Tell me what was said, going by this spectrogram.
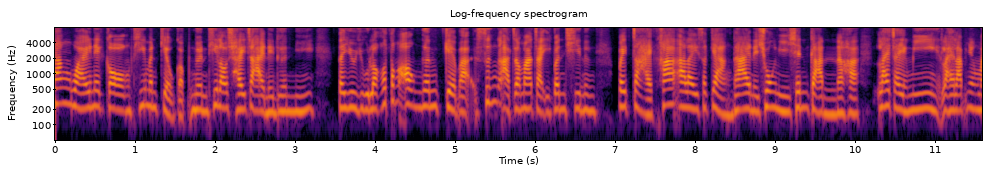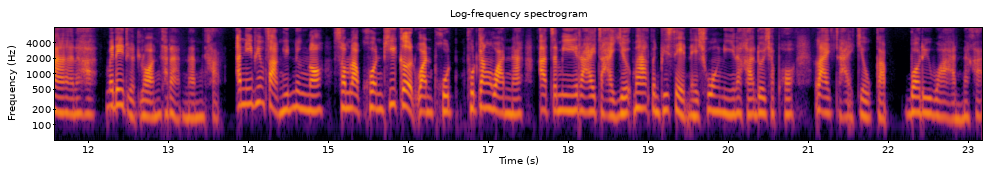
ตั้งไว้ในกองที่มันเกี่ยวกับเงินที่เราใช้จ่ายในเดือนนี้ แต่อยู่ๆเราก็ต้องเอาเงินเก็บอะซึ่งอาจจะมาจากอีกบัญชีหนึ่งไปจ่ายค่าอะไรสักอย่างได้ในช่วงนี้เช่นกันนะคะรายจ่ายยังมีรายรับยังมานะคะ ไม่ได้เดือดร้อนขนาดนั้นค่ะ อันนี้พิมพ์ฝากนิดนึงเนาะสำหรับคนที่เกิดวันพุธพุธกลางวันนะอาจจะมีรายจ่ายเยอะมากเป็นพิเศษในช่วงนี้นะคะ โดยเฉพาะรายจ่ายเกี่ยวกับบริวารนนะคะ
